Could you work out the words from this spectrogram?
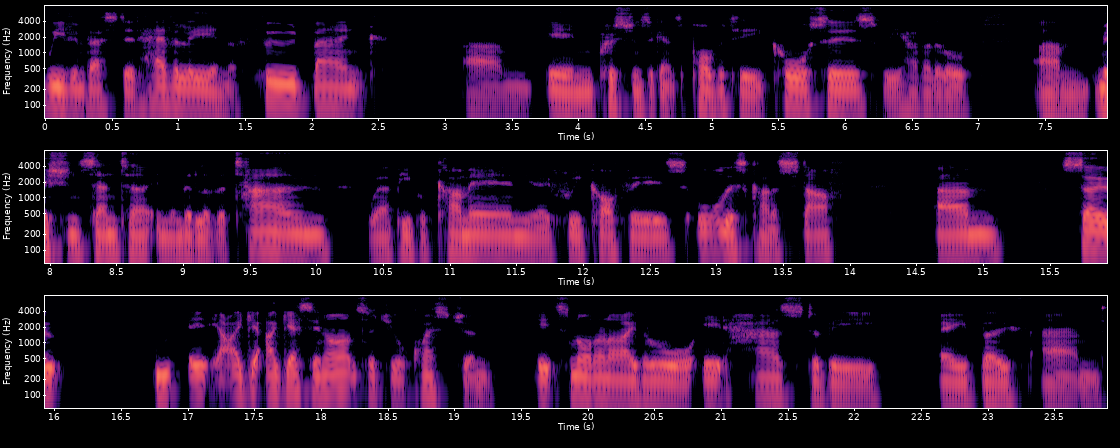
we've invested heavily in the food bank, um, in Christians Against Poverty courses. We have a little um, mission center in the middle of the town where people come in, you know, free coffees, all this kind of stuff. Um, so it, I, I guess in answer to your question, it's not an either or. It has to be a both and.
